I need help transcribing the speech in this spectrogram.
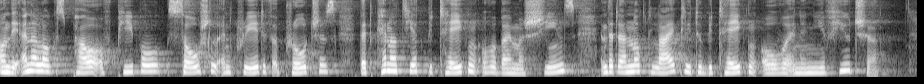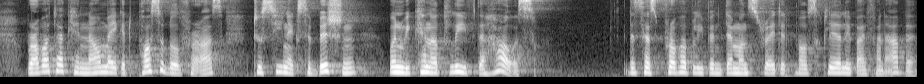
on the analogous power of people, social and creative approaches that cannot yet be taken over by machines and that are not likely to be taken over in the near future. Robota can now make it possible for us to see an exhibition when we cannot leave the house. This has probably been demonstrated most clearly by Van Abbe.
